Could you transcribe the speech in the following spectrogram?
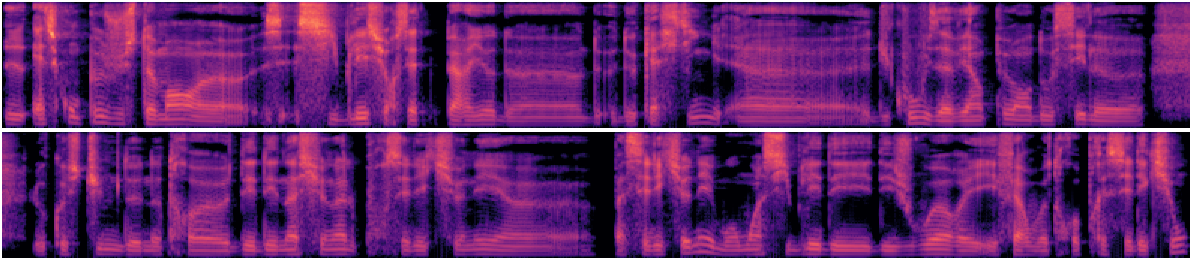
Est-ce qu'on peut justement euh, cibler sur cette période euh, de, casting euh, Du coup, vous avez un peu endossé le, costume de notre DD national pour sélectionner, pas sélectionner, mais au moins cibler des, joueurs et, faire votre présélection.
